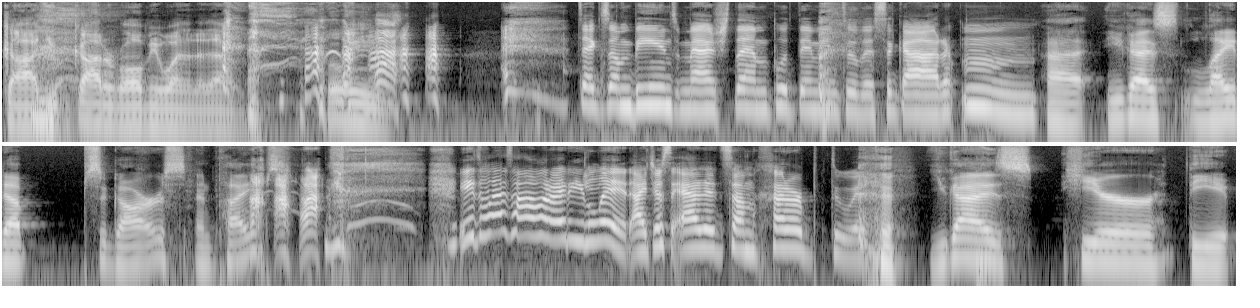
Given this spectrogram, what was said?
god, you gotta roll me one of them, please. Take some beans, mash them, put them into the cigar. Mmm. Uh, you guys light up cigars and pipes. It was already lit. I just added some herb to it. you guys hear the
